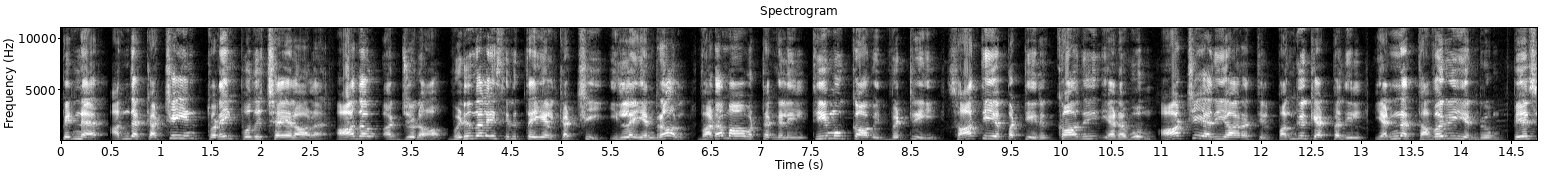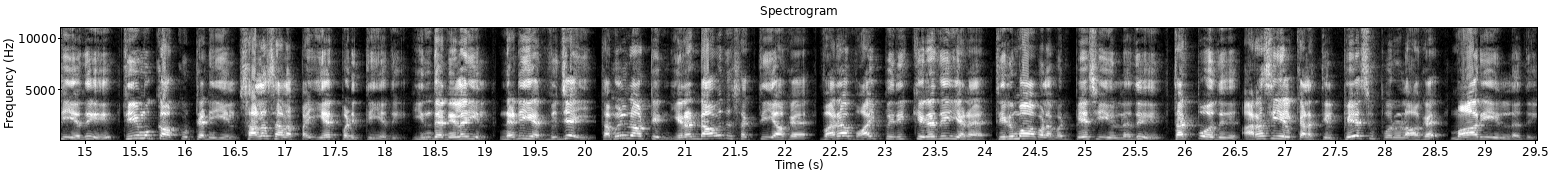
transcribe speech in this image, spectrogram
பின்னர் அந்த கட்சியின் துணை பொதுச் செயலாளர் ஆதவ் அர்ஜுனா விடுதலை சிறுத்தைகள் கட்சி இல்லை என்றால் வட மாவட்டங்களில் திமுகவின் வெற்றி சாத்தியப்பட்டிருக்காது எனவும் ஆட்சி அதிகாரத்தில் பங்கு கேட்பதில் என்ன தவறு என்றும் பேசியது திமுக கூட்டணியில் சலசலப்பை ஏற்படுத்தியது. இந்த நிலையில் நடிகர் விஜய் தமிழ்நாட்டின் இரண்டாவது சக்தியாக வர வாய்ப்பிருக்கிறது என திருமாவளவன் பேசியுள்ளது. தற்போது அரசியல் களத்தில் பேசு பொருளாக மாறியுள்ளது.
